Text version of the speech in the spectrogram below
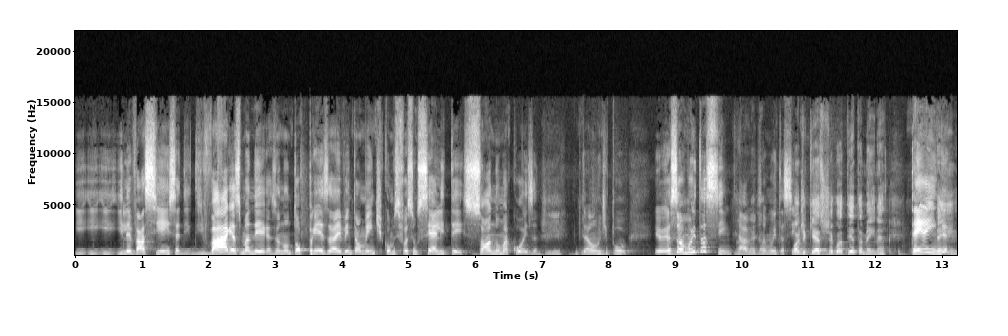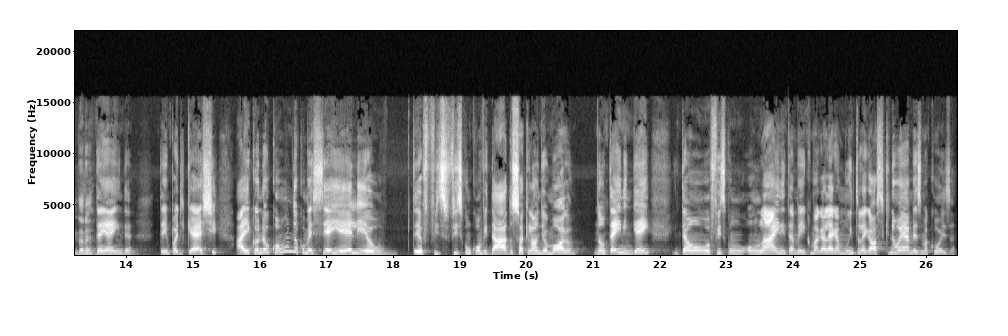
e, e, e levar a ciência de, de várias maneiras. Eu não tô presa, eventualmente, como se fosse um CLT, só numa coisa. Entendi, Então, entendi. tipo, eu, eu sou muito assim, sabe? Eu legal. sou muito assim. Podcast chegou a ter também, né? Tem ainda. Tem ainda, né? Tem ainda. Tem podcast. Aí, quando eu, quando eu comecei ele, eu, eu fiz, fiz com convidado, só que lá onde eu moro não tem ninguém. Então, eu fiz com online também, com uma galera muito legal, só que não é a mesma coisa.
